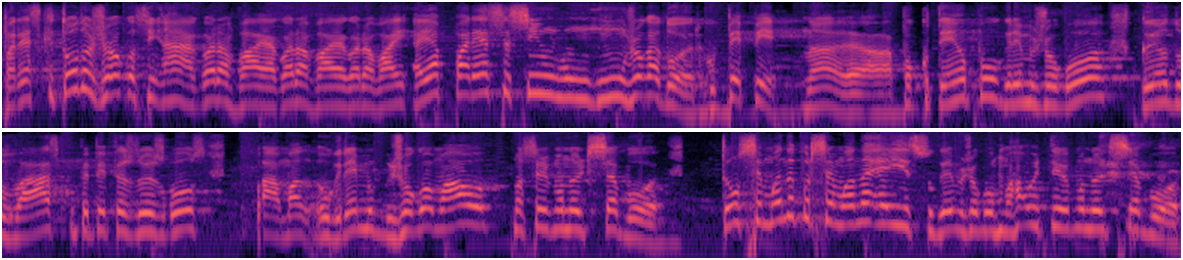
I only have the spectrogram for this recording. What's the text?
Parece que todo jogo, assim, ah, agora vai, agora vai, agora vai. Aí aparece, assim, um, um jogador, o PP. Né? Há pouco tempo o Grêmio jogou, ganhou do Vasco, o PP fez dois gols. Ah, o Grêmio jogou mal, mas teve uma notícia boa. Então, semana por semana é isso. O Grêmio jogou mal e teve uma notícia boa.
